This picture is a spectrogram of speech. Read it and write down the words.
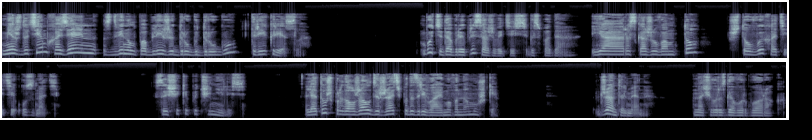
Между тем хозяин сдвинул поближе друг к другу три кресла. «Будьте добры, присаживайтесь, господа. Я расскажу вам то, что вы хотите узнать». Сыщики подчинились. Лятуш продолжал держать подозреваемого на мушке. «Джентльмены», — начал разговор Буарак,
